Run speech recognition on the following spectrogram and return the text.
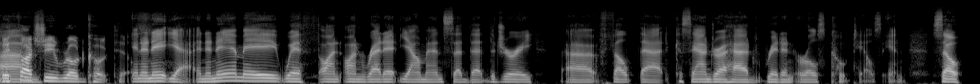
They um, thought she rode coattails. in an A, yeah, in an AMA with on on Reddit, Yau-Man said that the jury uh, felt that Cassandra had ridden Earl's coattails in. So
